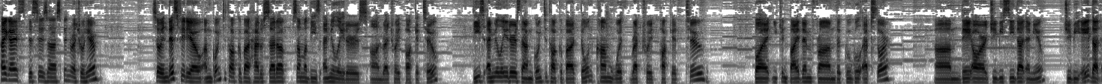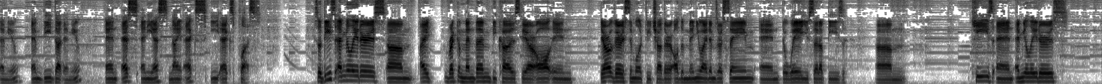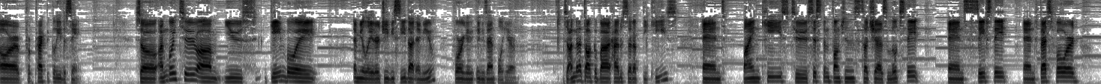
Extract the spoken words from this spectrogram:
Hi guys, this is uh, Spin Retro here. So in this video, I'm going to talk about how to set up some of these emulators on Retroid Pocket 2. These emulators that I'm going to talk about don't come with Retroid Pocket 2, but you can buy them from the Google App Store. Um, they are gbc.emu, gba.emu, md.emu, and SNES 9X EX+. So these emulators, um, I recommend them because they are all in, they are all very similar to each other. All the menu items are same, and the way you set up these um, keys and emulators are pr practically the same. So I'm going to um, use Game Boy emulator gbc.emu for example here. So I'm going to talk about how to set up the keys and bind keys to system functions such as load state and save state and fast forward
